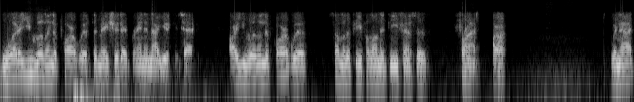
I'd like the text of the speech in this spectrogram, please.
What are you willing to part with to make sure that Brandon Aiyuk is happy? Are you willing to part with some of the people on the defensive front? We're not.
